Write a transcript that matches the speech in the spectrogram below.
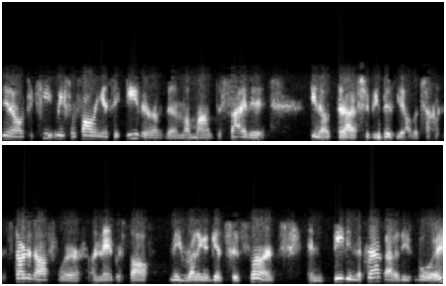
you know, to keep me from falling into either of them, my mom decided, you know, that I should be busy all the time. It started off where a neighbor saw me running against his son and beating the crap out of these boys.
